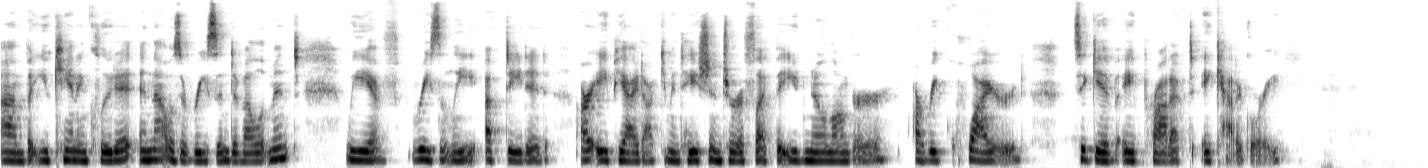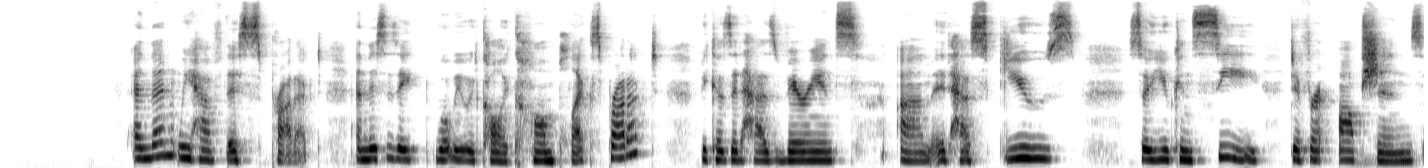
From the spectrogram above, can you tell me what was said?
um, but you can include it, and that was a recent development. We have recently updated our API documentation to reflect that you no longer are required to give a product a category. And then we have this product, and this is a what we would call a complex product because it has variants, um, it has SKUs, so you can see different options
